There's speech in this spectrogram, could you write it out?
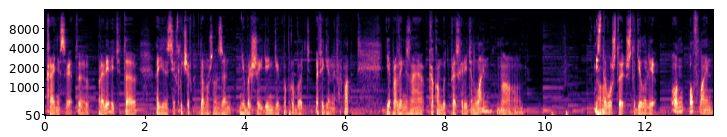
крайне советую проверить. Это один из тех случаев, когда можно за небольшие деньги попробовать офигенный формат. Я, правда, не знаю, как он будет происходить онлайн, но из того, что, что делали он офлайн,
